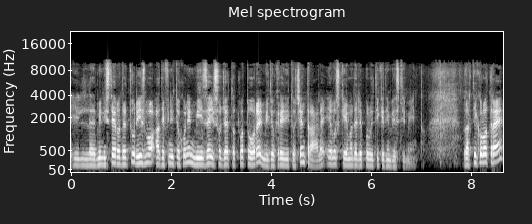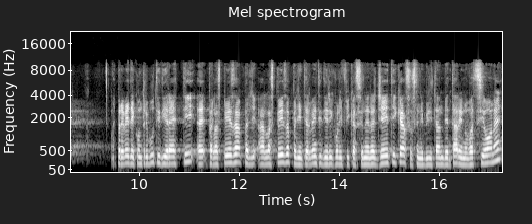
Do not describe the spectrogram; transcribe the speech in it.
il Ministero del Turismo ha definito con il Mise il soggetto attuatore, il medio credito centrale e lo schema delle politiche di investimento. L'articolo 3 prevede contributi diretti eh, spesa, gli, alla spesa per gli interventi di riqualificazione energetica, sostenibilità ambientale e innovazione,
